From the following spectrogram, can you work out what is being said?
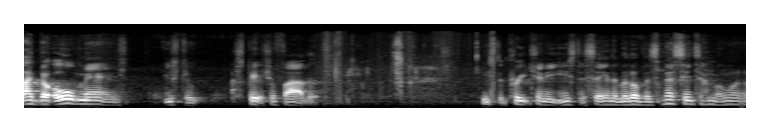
Like the old man used to, spiritual father, he used to preach and he used to say in the middle of his message, I'm going,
